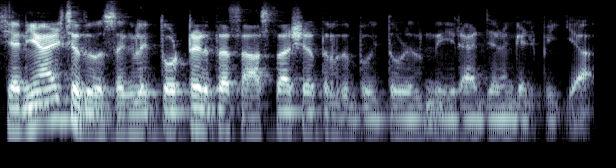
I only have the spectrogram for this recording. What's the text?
ശനിയാഴ്ച ദിവസങ്ങളിൽ തൊട്ടടുത്ത ശാസ്താക്ഷേത്രത്തിൽ പോയി തൊഴുത് നീരാഞ്ജനം കഴിപ്പിക്കുക.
